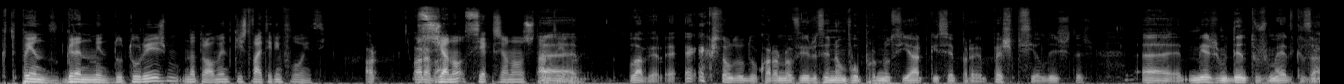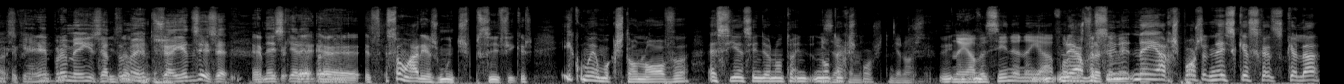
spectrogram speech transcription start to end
que depende grandemente do turismo, naturalmente que isto vai ter influência. Ora, ora se, já não, se é que já não está a ter. É? lá ver, a, a questão do, do coronavírus eu não vou pronunciar porque isso é para, para especialistas, ah, mesmo dentro dos médicos. Nem sequer é para mim, exatamente. Já ia dizer. já- É- nem sequer é, para mim. é- é- são áreas muito específicas e como é uma questão nova, a ciência ainda não tem, não tem Exatamente. resposta. Não. Nem há vacina, nem há forma nem há vacina, nem há resposta, nem sequer se, calhar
